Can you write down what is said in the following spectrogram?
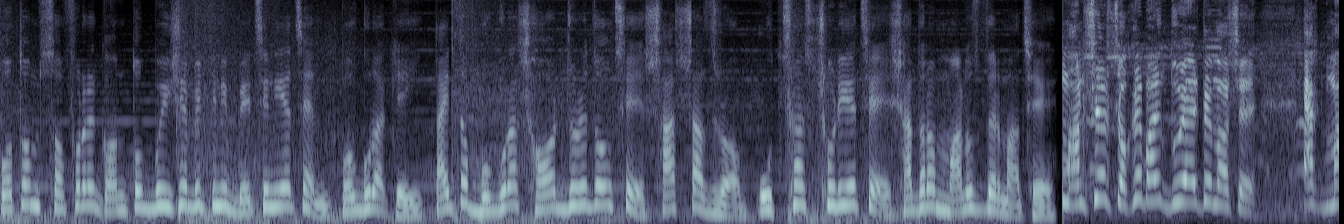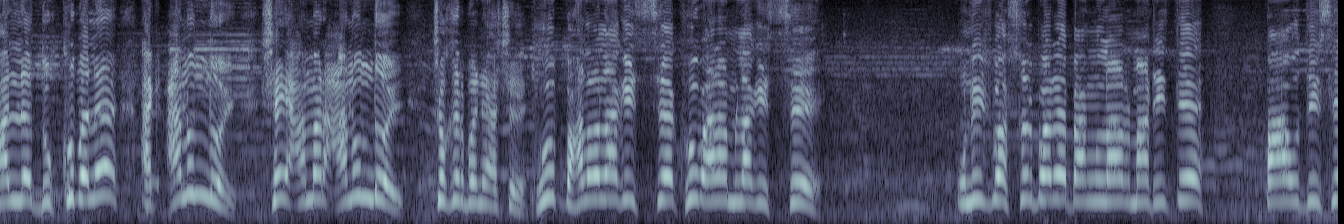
প্রথম সফরের গন্তব্য হিসেবে তিনি বেছে নিয়েছেন বগুড়াকেই। তাই তো বগুড়া শহর জুড়ে চলছে শ্বাস শ্বাস রব। উচ্ছ্বাস ছড়িয়েছে সাধারণ মানুষদের মাঝে। মানুষের চোখের পানি দুই আইটেম আসে। এক মারলে দুঃখ পেলে এক আনন্দই। সেই আমার আনন্দই চোখের পানি আসে। খুব ভালো লাগিচ্ছে খুব আরাম লাগিচ্ছে। উনিশ বছর পরে বাংলার মাটিতে পাও দিছে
